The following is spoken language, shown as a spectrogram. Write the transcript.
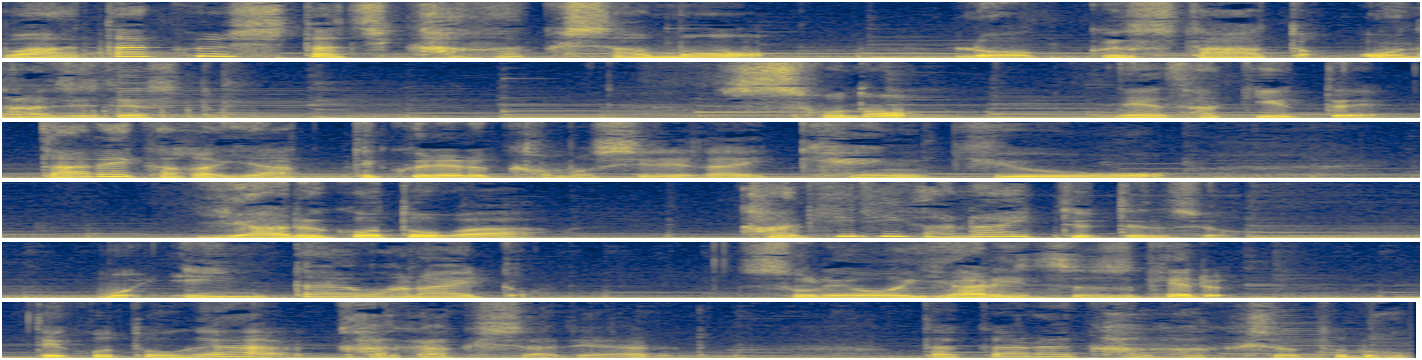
私たち科学者もロックスターと同じですと。そのねさっき言って誰かがやってくれるかもしれない研究をやることは限りがないって言ってるんですよ。もう引退はないと。それをやり続ける。ってことが科学者であると。だから科学者とロッ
